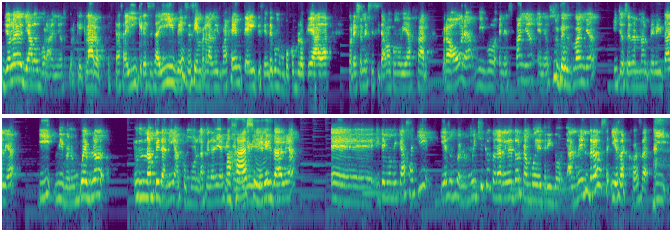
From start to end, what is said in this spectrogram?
yo lo he odiado por años porque claro, estás ahí, creces ahí, ves siempre la misma gente y te sientes como un poco bloqueada, por eso necesitaba como viajar, pero ahora vivo en España, en el sur de España y yo soy del norte de Italia y vivo en un pueblo, una pedanía como la pedanía que, vive en Italia. Eh, y tengo mi casa aquí y es un pueblo muy chico con alrededor campo de trigo, almendros y esas cosas. Y,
